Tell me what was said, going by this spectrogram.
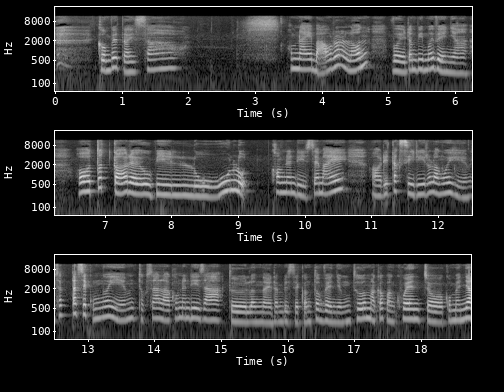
Không biết tại sao. Hôm nay bão rất là lớn Vừa Đâm Bi mới về nhà. Oh, Tất cả đều bị lũ lụt không nên đi xe máy. Ờ, đi taxi đi rất là nguy hiểm. Taxi cũng nguy hiểm. Thực ra là không nên đi ra. Từ lần này đặc biệt sẽ quan tâm về những thứ mà các bạn khuyên cho comment nha.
